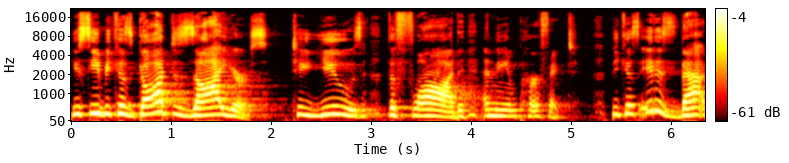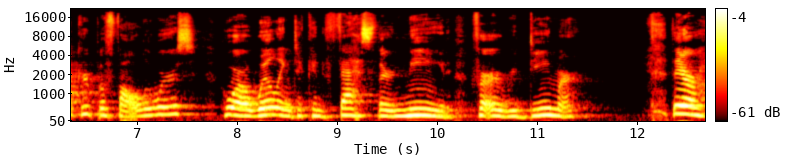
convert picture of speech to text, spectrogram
You see, because God desires to use the flawed and the imperfect, because it is that group of followers who are willing to confess their need for a redeemer. They are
